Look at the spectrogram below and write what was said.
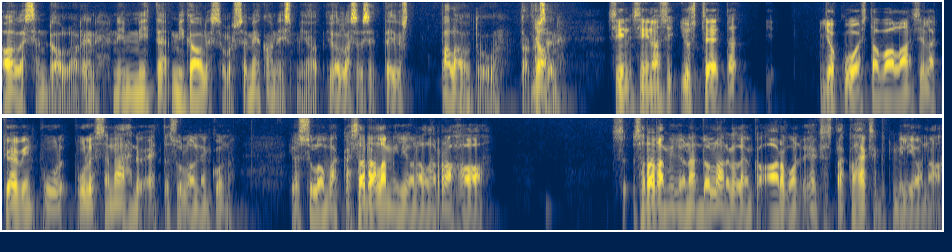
alle sen dollarin, niin mitä, mikä olisi ollut se mekanismi, jolla se sitten just palautuu takaisin? Siin, siinä on just se, että joku olisi tavallaan siellä kövin puulissa nähnyt, että sulla on niin kuin, jos sulla on vaikka sadalla miljoonalla rahaa, sadalla miljoonaa dollarilla, jonka arvo on 980 miljoonaa,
